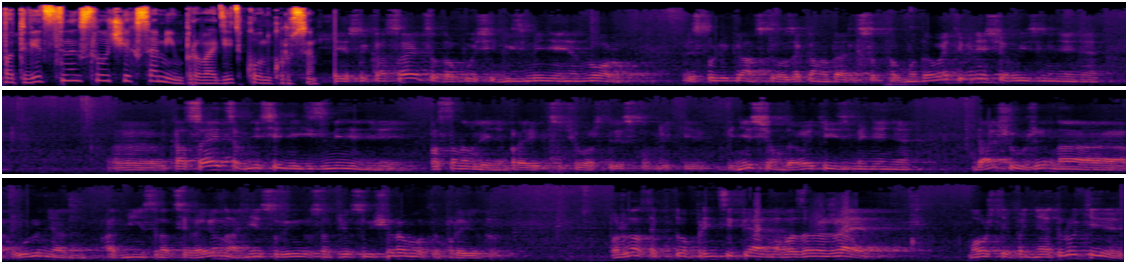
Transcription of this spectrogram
в ответственных случаях самим проводить конкурсы. Если касается, допустим, изменения норм республиканского законодательства, то мы давайте внесем изменения. Э, касается внесения изменений постановления правительства Чувашской Республики, внесем, давайте изменения. Дальше уже на уровне администрации района они свою соответствующую работу проведут. Пожалуйста, кто принципиально возражает Можете поднять руки.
